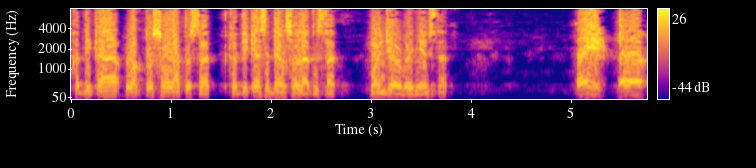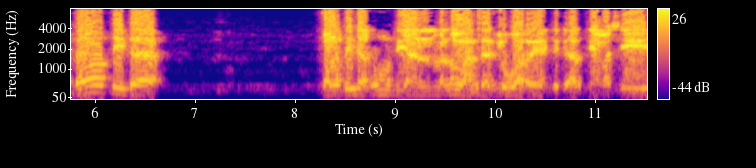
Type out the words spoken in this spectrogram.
ketika waktu sholat Ustaz? Ketika sedang sholat Ustaz? Mohon jawabannya Ustaz. Baik, uh, kalau tidak kalau tidak kemudian menelan dari luar ya, jadi artinya masih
